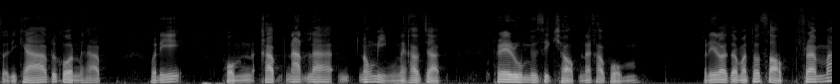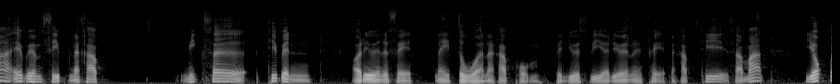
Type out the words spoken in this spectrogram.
สวัสดีครับทุกคนครับ วันนี้ผมครับนัดและน้องหมิงนะครับจาก Playroom Music Shop นะครับผม วันนี้เราจะมาทดสอบ f r a m m a FM10 นะครับมิกเซอร์ที่เป็น Audio Interface ในตัวนะครับผมเป็น USB Audio Interface นะครับ ที่สามารถยกไป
